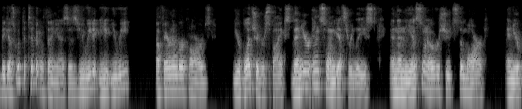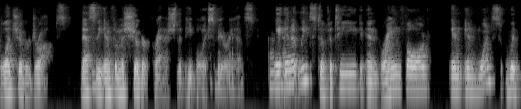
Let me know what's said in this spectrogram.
because what the typical thing is is you eat you, you eat a fair number of carbs, your blood sugar spikes, then your insulin gets released, and then the insulin overshoots the mark, and your blood sugar drops. That's the infamous sugar crash that people experience. Okay. And, and, it leads to fatigue and brain fog. And, and once with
